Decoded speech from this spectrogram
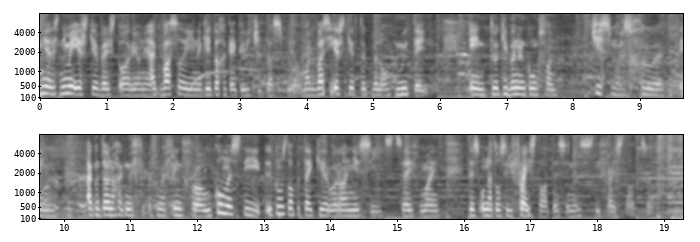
Nee, dit is nie my eerste keer by die stadion nie. Ek was al hier en ek het al gekyk hoe die cheetahs speel, maar dit was die eerste keer toe ek hulle ontmoet het. En toe ek hier binne kom van, "Jesus, maar is groot." En ek onthou nog ek my vir my vriend gevra, "Hoekom is die hoekom is daar baie keer oranje seats?" Sê vir my, "Dis omdat ons hier die Vrystaat is en dis die Vrystaat so."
